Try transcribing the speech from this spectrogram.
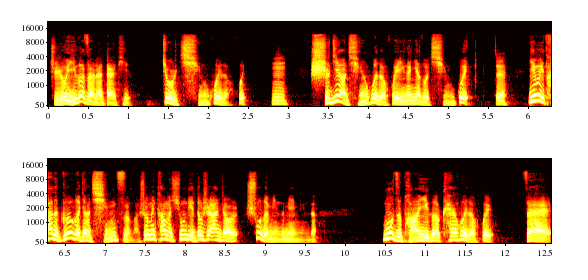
只用一个字来代替，就是秦桧的桧。嗯，实际上秦桧的桧应该念作秦桧。对，因为他的哥哥叫秦子嘛，说明他们兄弟都是按照树的名字命名的。木字旁一个开会的会，在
